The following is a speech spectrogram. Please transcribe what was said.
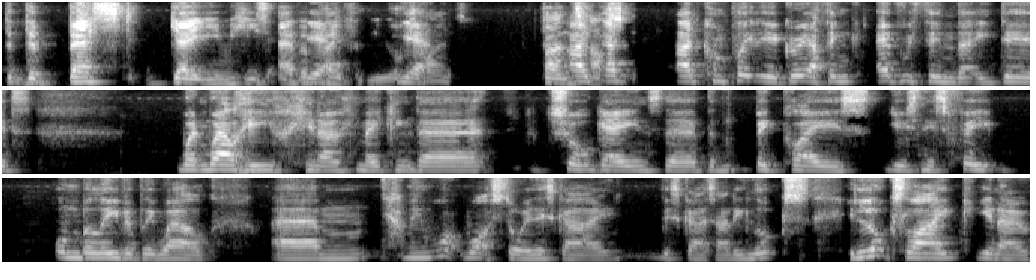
the best game he's ever yeah. played for the New York yeah. Giants. Fantastic. I'd, I'd, I'd completely agree. I think everything that he did went well. He, you know, making the short gains, the the big plays, using his feet unbelievably well. Um, I mean, what what a story this guy this guy's had. He looks he looks like you know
